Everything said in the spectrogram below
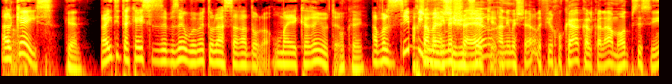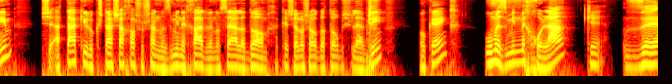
על אה. קייס. כן, ראיתי את הקייס הזה בזה, הוא באמת עולה 10 דולר. הוא מהיקרים יותר. אוקיי. אבל זיפי עכשיו, אני 170 משער, שקל. אני משער, לפי חוקי הכלכלה המאוד בסיסיים, שאתה, כאילו, כשאתה שחר שושן מזמין אחד ונוסע על הדואר, מחכה שלוש שעות בתור בשביל להביא, אוקיי? הוא מזמין מכולה, כן. זה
